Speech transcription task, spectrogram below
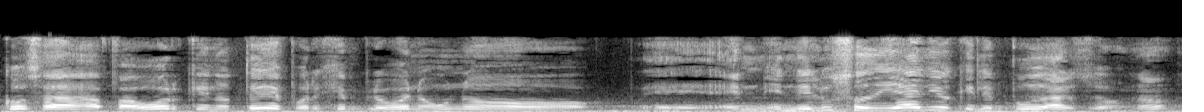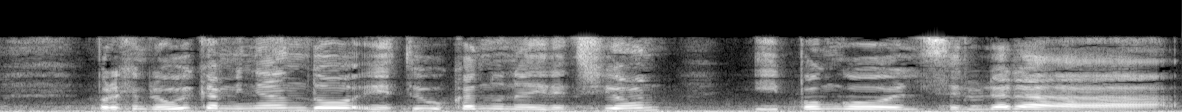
Cosas a favor que noté, por ejemplo, bueno, uno eh, en, el uso diario que le puedo dar yo, ¿no? Por ejemplo, voy caminando, estoy buscando una dirección y pongo el celular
